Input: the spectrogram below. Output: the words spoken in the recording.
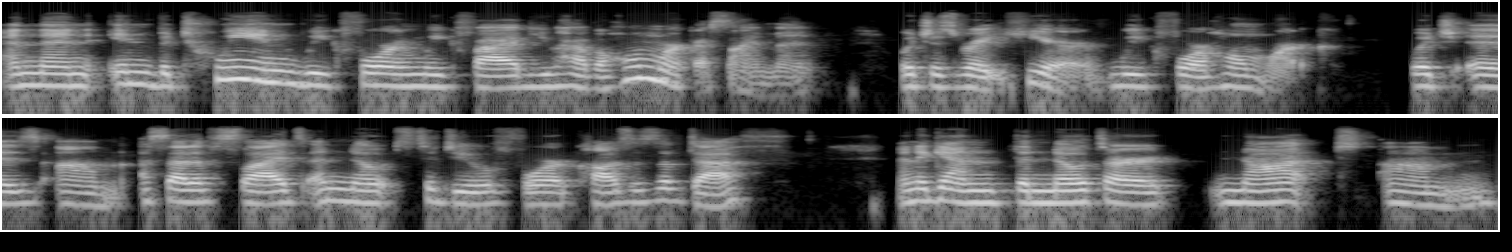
And then in between week four and week five, you have a homework assignment, which is right here, week four homework, which is um, a set of slides and notes to do for causes of death. And again, the notes are not um,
